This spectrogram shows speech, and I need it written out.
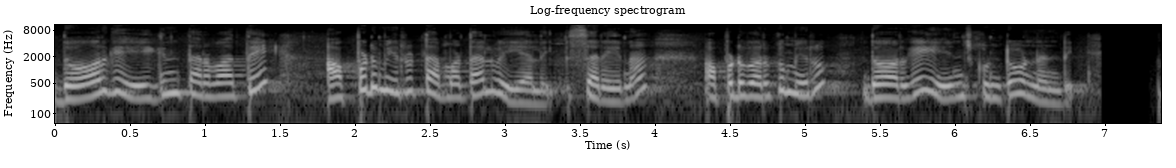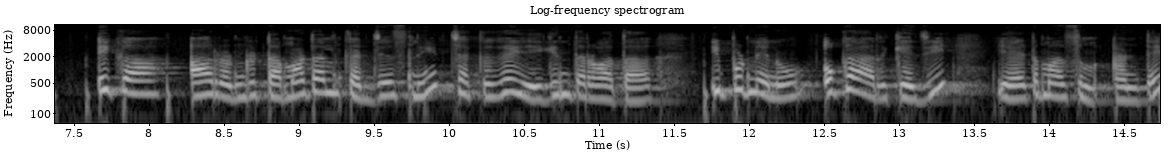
దోరగా వేగిన తర్వాతే అప్పుడు మీరు టమాటాలు వేయాలి. సరేనా? అప్పటి వరకు మీరు దోరగా వేయించుకుంటూ ఉండండి. ఇక ఆ రెండు టమాటాలు కట్ చేసి చక్కగా వేగిన తర్వాత ఇప్పుడు నేను ఒక అర కేజీ ఏటమాసం అంటే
